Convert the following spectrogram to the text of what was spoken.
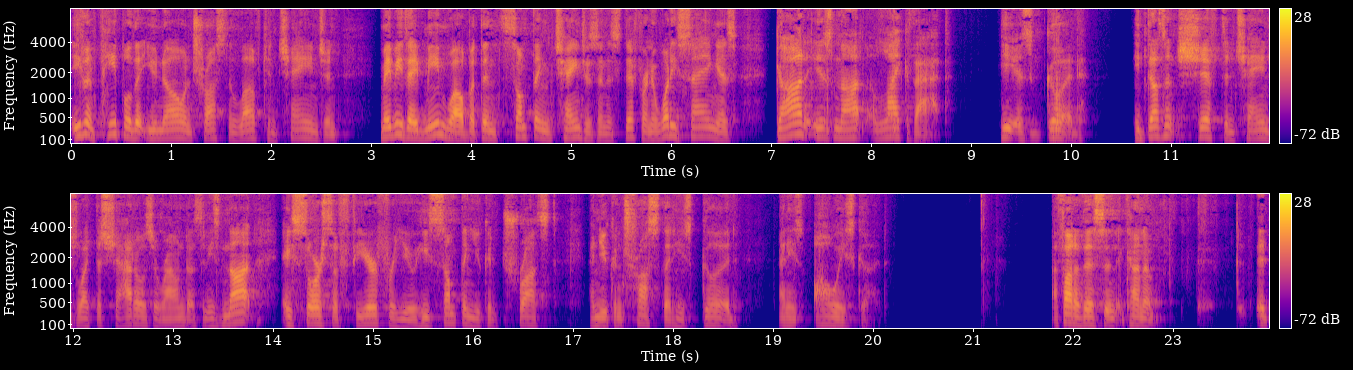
even people that you know and trust and love can change. And maybe they mean well, but then something changes and it's different. And what he's saying is, God is not like that. He is good. He doesn't shift and change like the shadows around us. And he's not a source of fear for you. He's something you can trust, and you can trust that he's good, and he's always good. I thought of this and it kind of it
